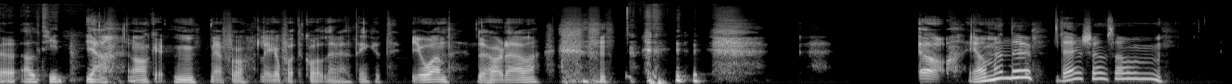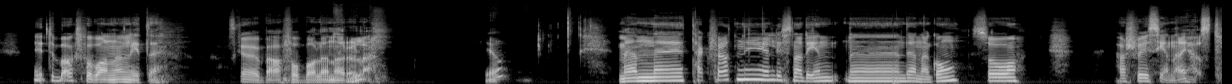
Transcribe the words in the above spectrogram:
alltid. Ja, ja okej. Mm, jag får lägga protokoll där helt enkelt. Johan, du hör det här va? ja, ja, men det, det känns som... Ni är tillbaka på banan lite. Ska vi bara få bollen att rulla. Ja, Men eh, tack för att ni lyssnade in eh, denna gång, så hörs vi senare i höst.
